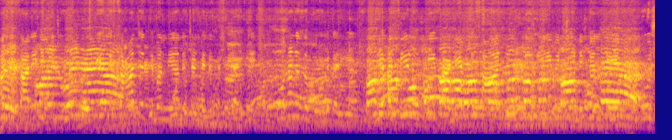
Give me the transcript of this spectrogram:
ਅਸੀਂ ਸਾਰੇ ਇਕਜੁੱਟ ਹੋ ਕੇ ਕਿਸਾਨ ਜਥੇਬੰਦੀਆਂ ਦੇ ਝੰਡੇ ਦੇ ਥੱਲੇ ਆਈਏ, ਉਹਨਾਂ ਨੂੰ ਸਪੋਰਟ ਕਰੀਏ। ਜੇ ਅਸੀਂ ਲੋਕੀ ਸਾਡੇ ਕਿਸਾਨ ਰੈਲੀ ਵਿੱਚ ਨਿਕਲ ਕੇ ਕੁਝ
